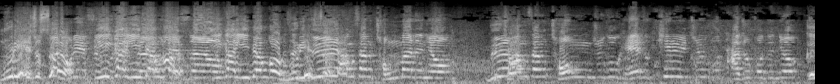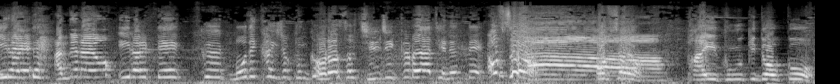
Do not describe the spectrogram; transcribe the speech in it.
무리해줬어요. 무리했어요, 이가 무리했어요, 이병거 무리했어요. 이가 이병거 늘 무리했어요. 항상 정 많은 형. 늘 그쵸? 항상 정 주고 계속 킬 주고 다 줬거든요. 이럴 때- 안 되나요? 이럴 때 그 모데카이저 궁 걸어서 질질 끌어야 되는데 없어요. 아. 없어요. 바이 궁극기도 없고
